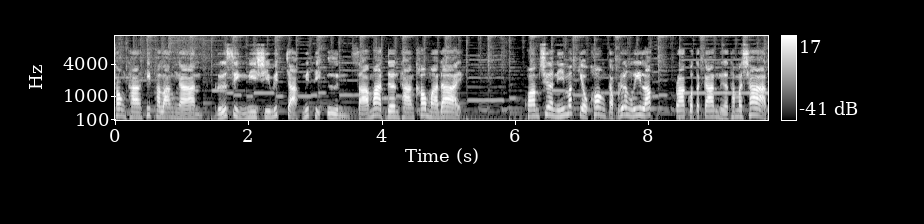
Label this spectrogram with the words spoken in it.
ช่องทางที่พลังงาน หรือสิ่งมีชีวิตจากมิติอื่น สามารถเดินทางเข้ามาได้ ความเชื่อนี้มักเกี่ยวข้องกับเรื่องลี้ลับ ปรากฏการณ์เหนือธรรมชาติ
